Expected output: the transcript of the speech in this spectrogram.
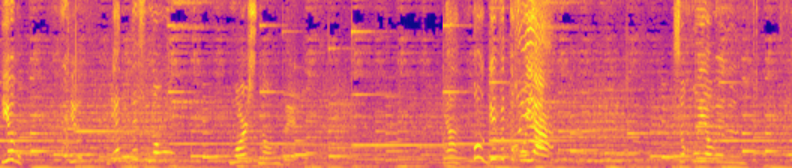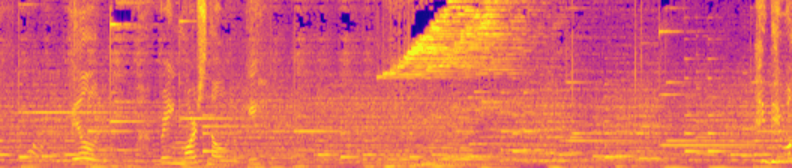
You, you, get the snow, more snow there. Yeah. Oh, give it to kuya. So kuya will build, bring more snow, Lucky. Hindi mo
